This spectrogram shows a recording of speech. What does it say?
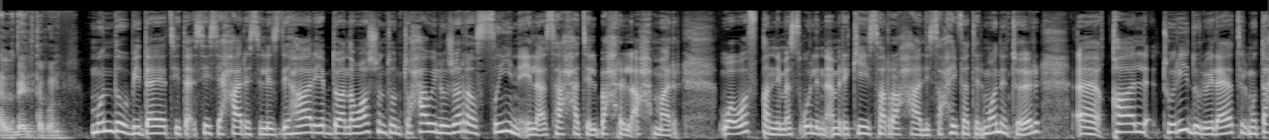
والبنتاغون. منذ بداية تأسيس حارس الازدهار يبدو أن واشنطن تحاول جر الصين إلى ساحة البحر الأحمر. ووفقا لمسؤول أمريكي صرح لصحيفة المونيتور قال تريد الولايات المتحدة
